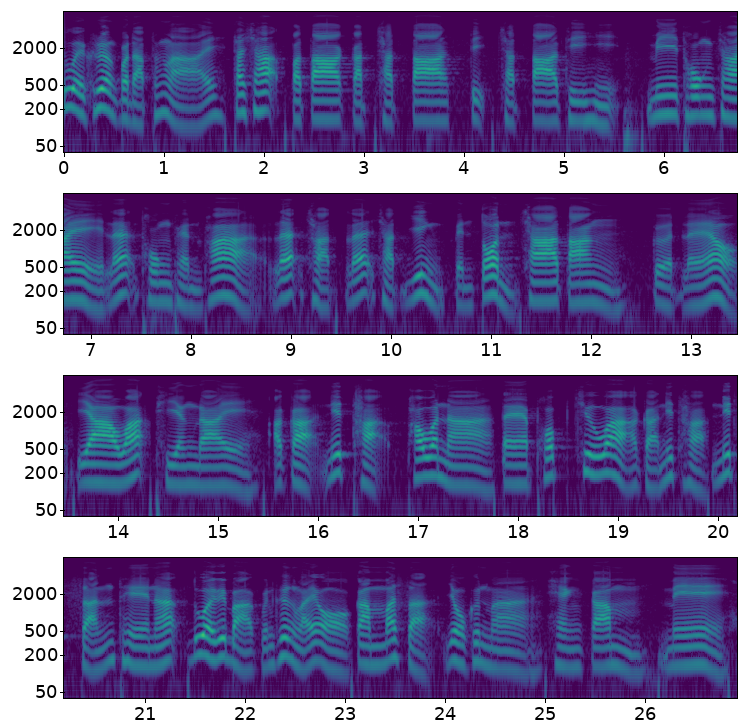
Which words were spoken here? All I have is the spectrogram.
ด้วยเครื่องประดับทั้งหลายทชะปตากัดฉัตตาติฉัตตาทีหิ มีธงชัยและธงแผ่นผ้า และฉัตและฉัตยิ่งเป็นต้น ชาตังเกิดแล้ว ยาวะเพียงใด อากะนิทะ ภาวนา แต่พบชื่อว่าอากาศนิทะนิสันเทนะ ด้วยวิบากเป็นเครื่องไหลออก กรรมมัสะโยกขึ้นมา แห่งกรรม เม ข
